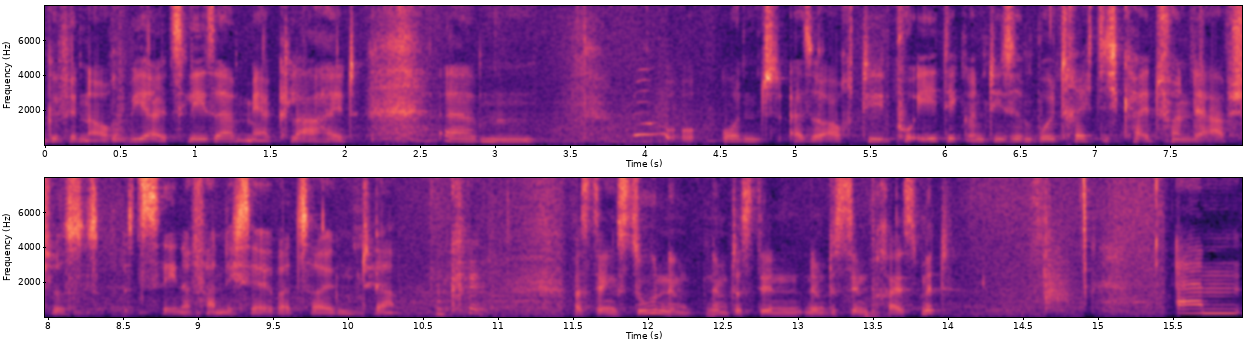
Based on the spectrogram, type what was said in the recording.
gewinnen auch wir als Leser mehr Klarheit. Ähm, und also auch die Poetik und die Symbolträchtigkeit von der Abschlussszene fand ich sehr überzeugend, ja. Okay. Was denkst du, nimmt, nimmt, es, den, nimmt es den Preis mit? Ähm,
